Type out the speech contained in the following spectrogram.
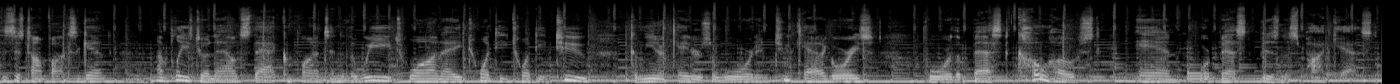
This is Tom Fox again. I'm pleased to announce that Compliance Into the Weeds won a 2022 Communicators Award in two categories for the best co host and for best business podcast.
